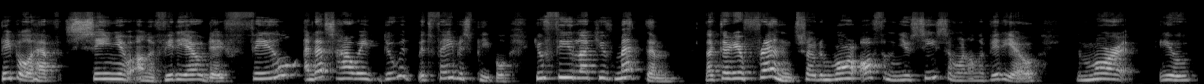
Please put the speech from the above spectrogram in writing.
people have seen you on a video they feel and that's how we do it with famous people. You feel like you've met them like they're your friend. So the more often you see someone on a video the more you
